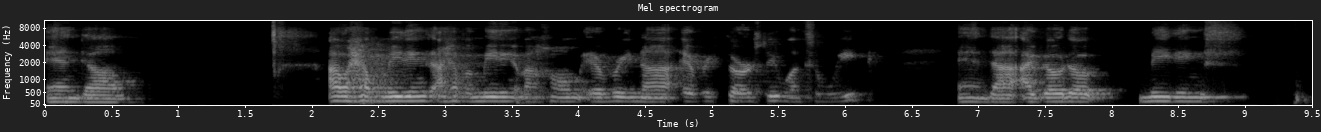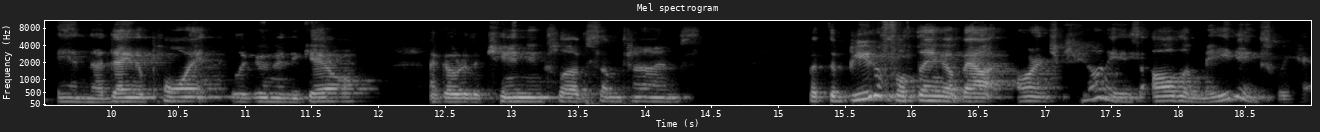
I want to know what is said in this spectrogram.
And um, I will have meetings. I have a meeting at my home every night, every Thursday, once a week. And uh, I go to meetings in uh, Dana Point, Laguna Niguel. I go to the Canyon Club sometimes. But the beautiful thing about Orange County is all the meetings we have.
